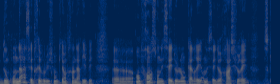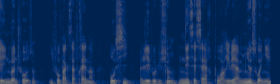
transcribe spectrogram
donc on a cette révolution qui est en train d'arriver. en France, on essaye de l'encadrer, on essaye de rassurer, ce qui est une bonne chose. Il ne faut pas que ça freine aussi l'évolution nécessaire pour arriver à mieux soigner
